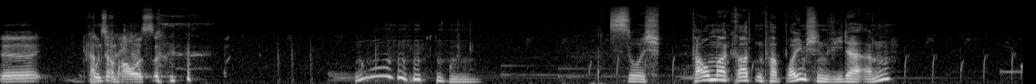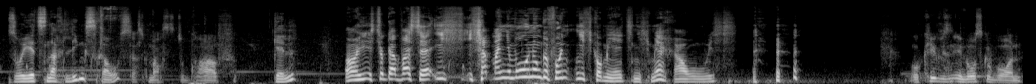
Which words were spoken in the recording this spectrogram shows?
Äh, Ganz unterm recht. Haus. So, ich baue mal gerade ein paar Bäumchen wieder an. So, jetzt nach links raus, Das machst du brav. gell? Oh, hier ist sogar Wasser. Ich, ich habe meine Wohnung gefunden. Ich komme jetzt nicht mehr raus. Okay, wir sind hier losgeworden.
